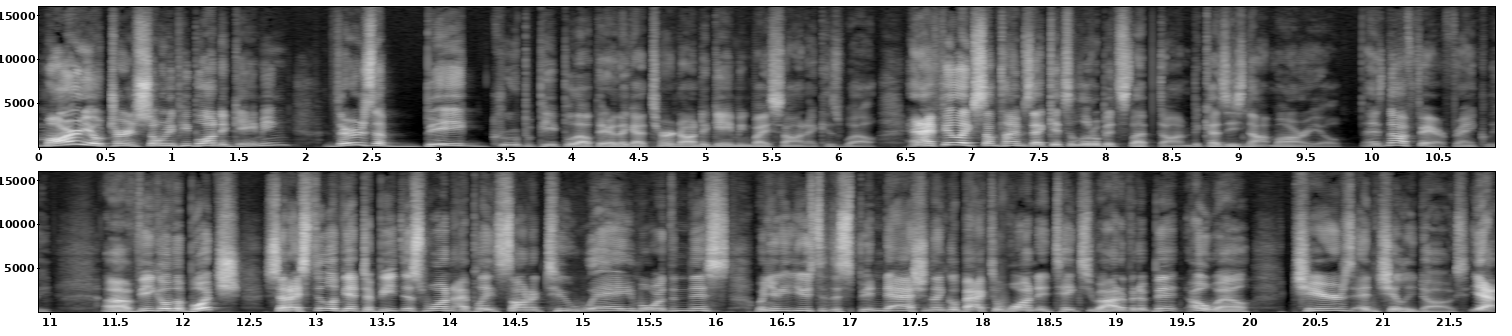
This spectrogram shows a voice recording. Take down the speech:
Mario turned so many people onto gaming. There's a big group of people out there that got turned on to gaming by Sonic as well. And I feel like sometimes that gets a little bit slept on because he's not Mario. And it's not fair, frankly. Uh, Vigo the Butch said, I still have yet to beat this one. I played Sonic 2 way more than this. When you get used to the spin dash and then go back to one, it takes you out of it a bit. Oh well. Cheers and chili dogs. Yeah.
